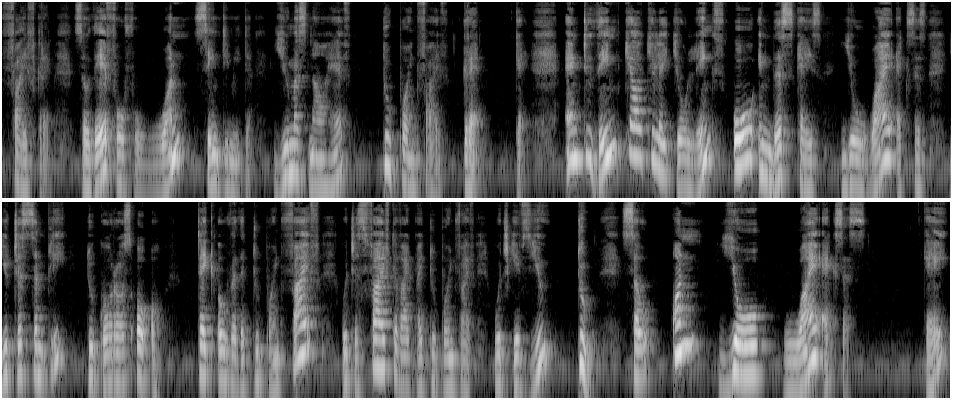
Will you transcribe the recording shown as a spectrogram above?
5 gram. So therefore, for 1 centimeter, you must now have 2.5 gram. Okay. And to then calculate your length, or in this case, your y-axis, you just simply do goros o o. Take over the 2.5, which is 5 divided by 2.5, which gives you 2. So on your y-axis, okay,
